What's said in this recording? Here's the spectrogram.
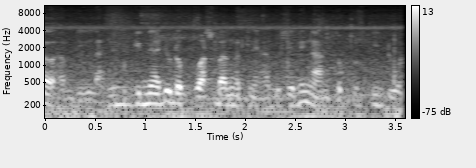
Alhamdulillah ini begini aja udah puas banget nih habis ini ngantuk terus tidur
